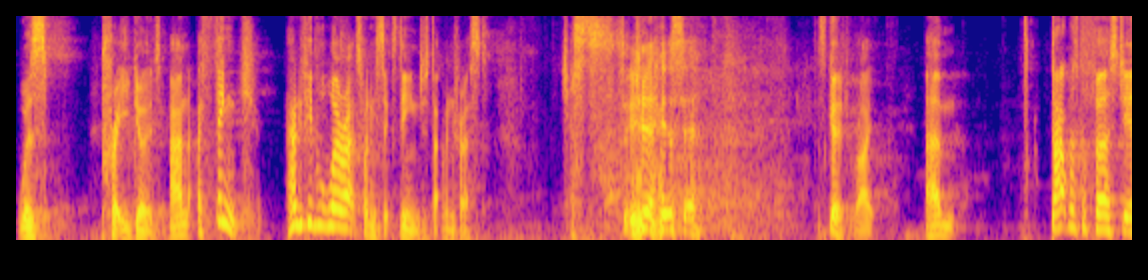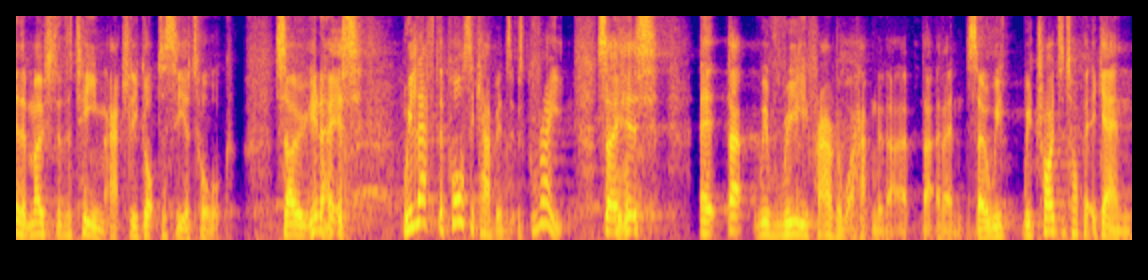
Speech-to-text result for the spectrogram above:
was pretty good. And I think, how many people were at 2016, just out of interest? Just, it's, it's good, right? Um, that was the first year that most of the team actually got to see a talk. So, you know, we left the Portakabins. it was great. So it's, it, that, we're really proud of what happened with that, that event. So we we tried to top it again.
